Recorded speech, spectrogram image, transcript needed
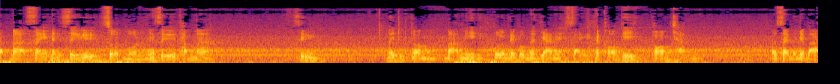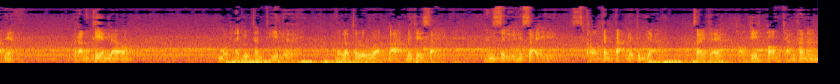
ตักบาตรใส่หนังสือสวดมนต์หนังสือธรรมะ ซึ่งไม่ถูกต้องบาตรมีผู้ลงได้บรมอนุญาตให้ใส่แต่ของที่พร้อมฉันพอใส่ไม่ในบาตรเนี่ย หลังเที่ยงแล้ว หมดอายุทันทีเลยนั้นเราต้องรู้ว่าบาตรไม่ใช่ใส่หนังสือใส่ของต่างๆได้ทุกอย่าง ใส่แต่ของที่พร้อมฉันเท่านั้น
